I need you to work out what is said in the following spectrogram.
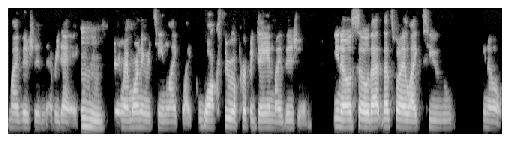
my vision every day hmm during my morning routine, like like walk through a perfect day in my vision. You know, so that that's what I like to you know.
